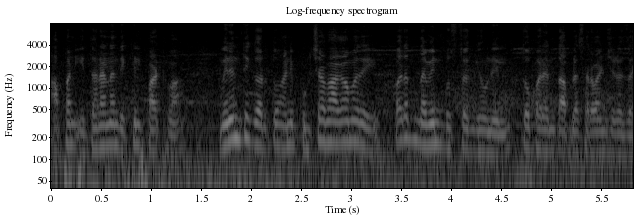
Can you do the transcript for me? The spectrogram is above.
आपण इतरांना देखील पाठवा. विनंती करतो आणि पुढच्या भागामध्ये परत नवीन पुस्तक घेऊन येईल तोपर्यंत आपल्या सर्वांची रजा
